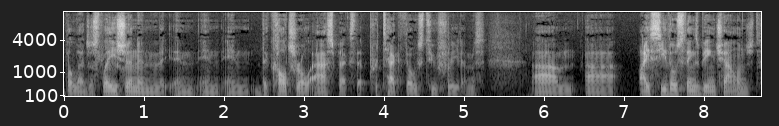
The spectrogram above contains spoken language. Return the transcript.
the legislation and the, and, and, and the cultural aspects that protect those two freedoms. Um, uh, I see those things being challenged.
